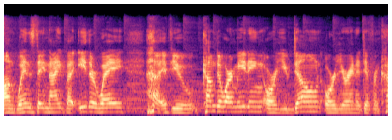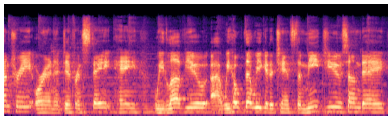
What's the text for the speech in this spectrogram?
on Wednesday night. But either way, if you come to our meeting or you don't, or you're in a different country or in a different state, hey, we love you. Uh, we hope that we get a chance to meet you someday.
